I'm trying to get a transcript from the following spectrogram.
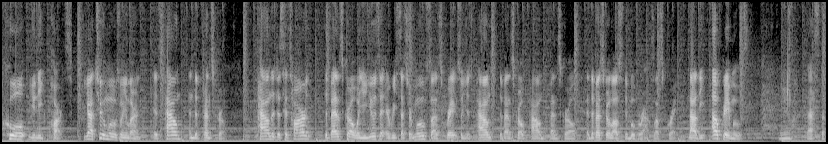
cool, unique parts. You got two moves when you learn. It's Pound and Defense Curl. Pound it just hits hard. Defense Curl, when you use it, it resets your move, so that's great. So you just pound, Defense Curl, pound, Defense Curl. And Defense Curl allows you to move around, so that's great. Now the upgrade moves. Mm, that's the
